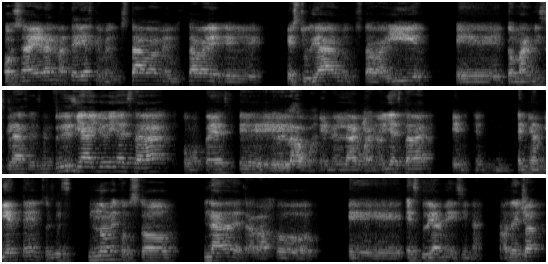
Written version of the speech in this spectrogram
O sea, eran materias que me gustaban, me gustaba eh, estudiar, me gustaba ir, eh, tomar mis clases. Entonces ya yo ya estaba como pez eh, en el agua. En el agua, ¿no? Ya estaba en, en, en mi ambiente, entonces no me costó nada de trabajo eh, estudiar medicina, ¿no? De hecho,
